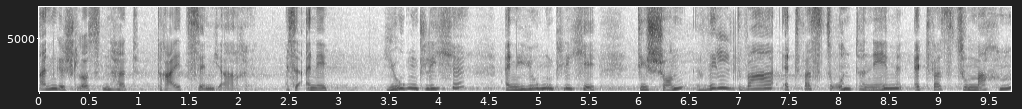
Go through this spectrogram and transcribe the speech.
angeschlossen hat, 13 Jahre. Also eine Jugendliche, eine Jugendliche, die schon wild war, etwas zu unternehmen, etwas zu machen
